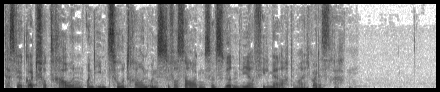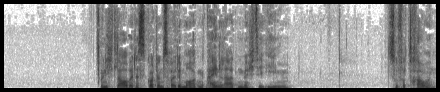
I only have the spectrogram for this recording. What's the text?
dass wir Gott vertrauen und ihm zutrauen, uns zu versorgen. Sonst würden wir viel mehr nach dem Reich Gottes trachten. Und ich glaube, dass Gott uns heute Morgen einladen möchte, ihm zu vertrauen.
